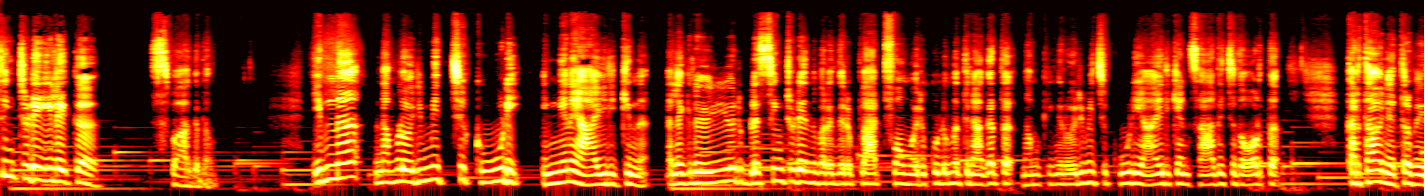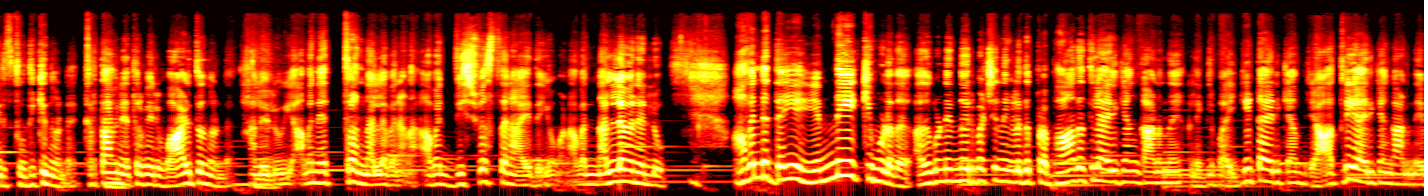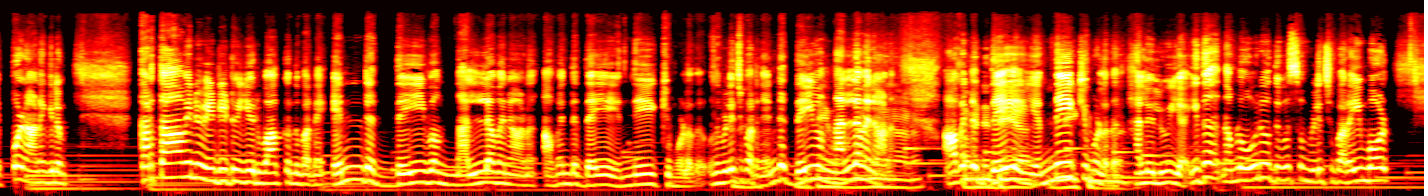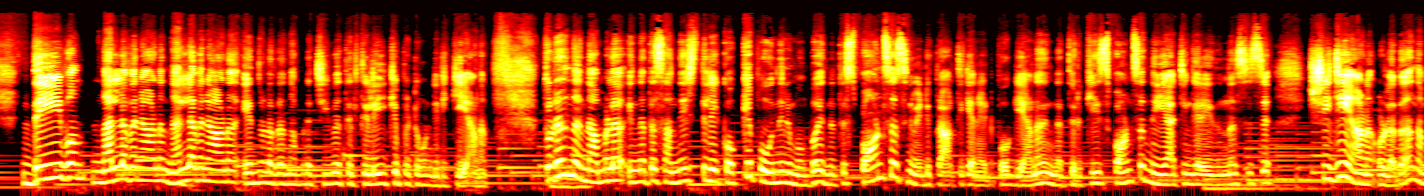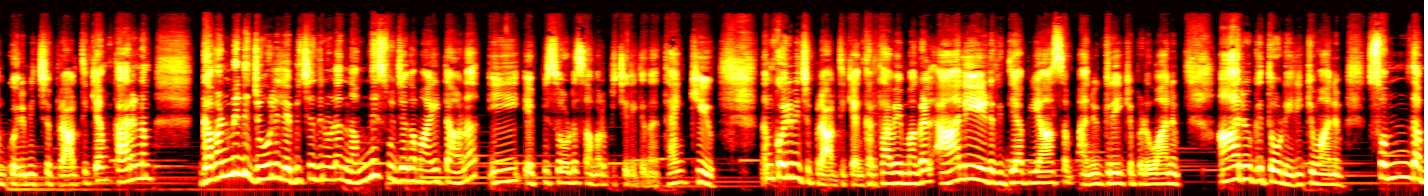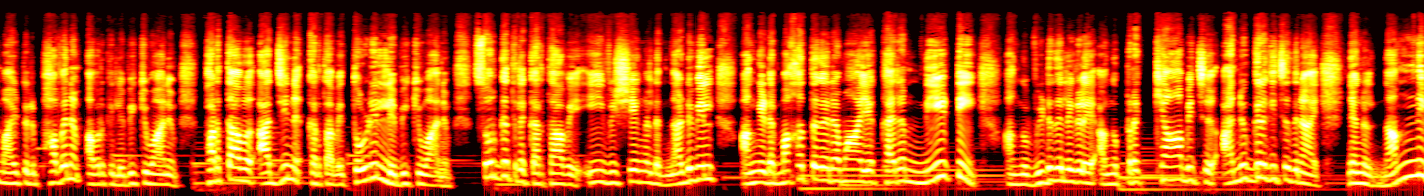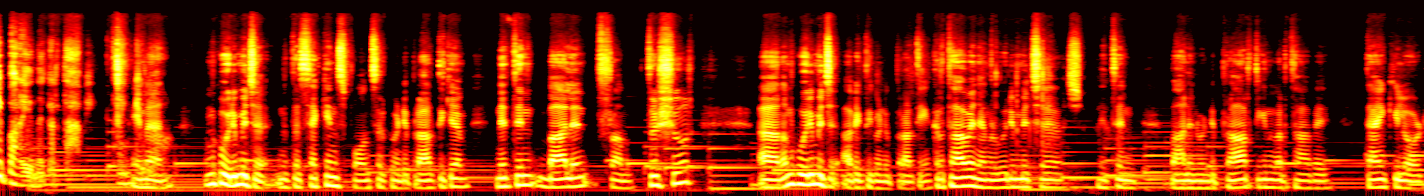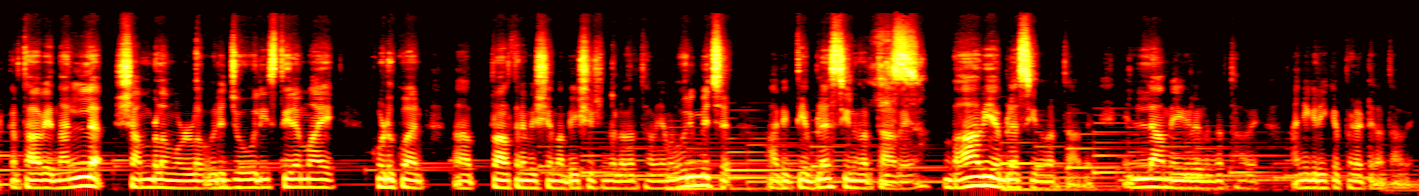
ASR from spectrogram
Blessing ടുഡേയിലേക്ക് സ്വാഗതം. ഇന്ന് നമ്മൾ ഒരുമിച്ച് കൂടി ഇങ്ങനെ ആയിരിക്കുന്ന അല്ലെങ്കിൽ ഈ ഒരു ബ്ലെസ്സിങ് ടുഡേ എന്ന് പറയുന്ന ഒരു പ്ലാറ്റ്ഫോം ഒരു കുടുംബത്തിനകത്ത് നമുക്കിങ്ങനെ ഒരുമിച്ച് കൂടി ആയിരിക്കാൻ സാധിച്ചത് ഓർത്ത് കർത്താവിനെ എത്ര പേര് സ്തുതിക്കുന്നുണ്ട് കർത്താവിനെ എത്ര പേര് വാഴ്ത്തുന്നുണ്ട്. ഹലലൂയ അവൻ എത്ര നല്ലവനാണ്. അവൻ വിശ്വസ്തനായ ദൈവമാണ്. അവൻ നല്ലവനല്ലോ. അവന്റെ ദയ എന്നേക്കുമുള്ളത്. അതുകൊണ്ട് ഇന്ന് ഒരു പക്ഷേ നിങ്ങളിത് പ്രഭാതത്തിലായിരിക്കാം കാണുന്നത് അല്ലെങ്കിൽ വൈകിട്ടായിരിക്കാം രാത്രി ആയിരിക്കാം കാണുന്നത്. എപ്പോഴാണെങ്കിലും കർത്താവിന് വേണ്ടിയിട്ട് ഈ ഒരു വാക്കെന്ന് പറഞ്ഞ എന്റെ ദൈവം നല്ലവനാണ് അവന്റെ ദയ എന്നേക്കുമുള്ളത്. ഒന്ന് വിളിച്ചു പറഞ്ഞു എന്റെ ദൈവം നല്ലവനാണ്. അവന്റെ ദയ എന്നേക്കുമുള്ളത്. ഹലലൂയ ഇത് നമ്മൾ ഓരോ ദിവസവും വിളിച്ചു പറയുമ്പോൾ ദൈവം നല്ലവനാണ് നല്ലവനാണ് എന്നുള്ളത് നമ്മുടെ ജീവിതത്തിൽ തെളിയിക്കപ്പെട്ടുകൊണ്ടിരിക്കുകയാണ്. തുടർന്ന് നമ്മൾ ഇന്നത്തെ സന്ദേശത്തിലേക്കൊക്കെ പോകുന്നതിന് മുമ്പ് ഇന്നത്തെ സ്പോൺസേഴ്സിന് വേണ്ടി പ്രാർത്ഥിക്കാനായിട്ട് പോവുകയാണ്. ഇന്നത്തെ ഒരു കീ സ്പോൺസർ നെയ്യാറ്റിൻകരയിൽ നിന്ന് സിസ്റ്റർ ഷിജിയാണ് ഉള്ളത്. നമുക്ക് ഒരുമിച്ച് പ്രാർത്ഥിക്കാം. കാരണം ഗവൺമെന്റ് ജോലി ലഭിച്ചതിനുള്ള നന്ദി സൂചകമായിട്ടാണ് ഈ എപ്പിസോഡ് സമർപ്പിച്ചിരിക്കുന്നത്. താങ്ക് യു നമുക്ക് ഒരുമിച്ച് പ്രാർത്ഥിക്കാം. കർത്താവെ മകൾ ആലിയയുടെ വിദ്യാഭ്യാസം അനുഗ്രഹിക്കപ്പെടുവാനും ആരോഗ്യത്തോടെ ഇരിക്കുവാനും സ്വന്തമായിട്ടൊരു ഭവനം അവർക്ക് ലഭിക്കുവാനും ഭർത്താവ് അജിന് കർത്താവെ തൊഴിൽ ലഭിക്കുവാനും സ്വർഗത്തിലെ കർത്താവെ ഈ വിഷയങ്ങളുടെ നടുവിൽ അങ്ങയുടെ മഹത്വകരമായ കരം നീട്ടി അങ്ങ് വിടുതലുകളെ അങ്ങ് പ്രഖ്യാപിച്ച് അനുഗ്രഹിച്ചതിനായി ഞങ്ങൾ നന്ദി പറയുന്നു കർത്താവെ. നമുക്ക് ഒരുമിച്ച് ഇന്നത്തെ സെക്കൻഡ് സ്പോൺസർക്ക് വേണ്ടി പ്രാർത്ഥിക്കാം. നിതിൻ ബാലൻ ഫ്രം തൃശൂർ. നമുക്ക് ഒരുമിച്ച് ആ വ്യക്തിക്ക് വേണ്ടി പ്രാർത്ഥിക്കാം. കർത്താവെ ഞങ്ങൾ ഒരുമിച്ച് നിതിൻ ബാലന് വേണ്ടി പ്രാർത്ഥിക്കുന്നു കർത്താവെ. താങ്ക് യു ലോഡ് കർത്താവെ നല്ല ശമ്പളമുള്ള ഒരു ജോലി സ്ഥിരമായി കൊടുക്കുവാൻ പ്രാർത്ഥന വിഷയം അപേക്ഷിച്ചിട്ടുണ്ടല്ലോ കർത്താവ്. ഞങ്ങൾ ഒരുമിച്ച് ആ വ്യക്തിയെ ബ്ലെസ് ചെയ്യുന്നു കർത്താവെ. ഭാവിയെ ബ്ലെസ് ചെയ്യുന്നു കർത്താവെ. എല്ലാ മേഖലകളിലും കർത്താവെ അനുഗ്രഹിക്കപ്പെടട്ടെ കർത്താവെ.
